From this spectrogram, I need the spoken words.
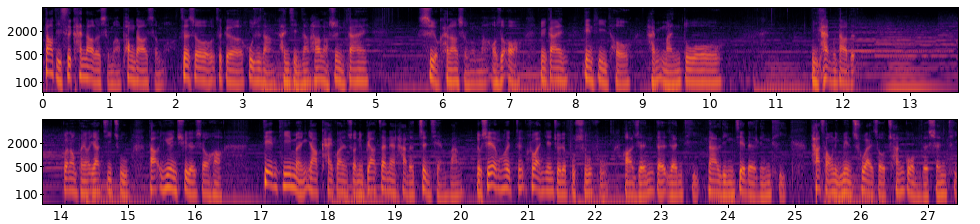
到底是看到了什么，碰到了什么？这时候，这个护士长很紧张，他说：“老师，你刚才是有看到什么吗？”我说：“哦，因为刚才电梯里头还蛮多你看不到的。”观众朋友要记住，到医院去的时候，哈。电梯门要开关的时候，你不要站在它的正前方。有些人会突然间觉得不舒服啊，人的人体，那灵界的灵体，它从里面出来之后，穿过我们的身体，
